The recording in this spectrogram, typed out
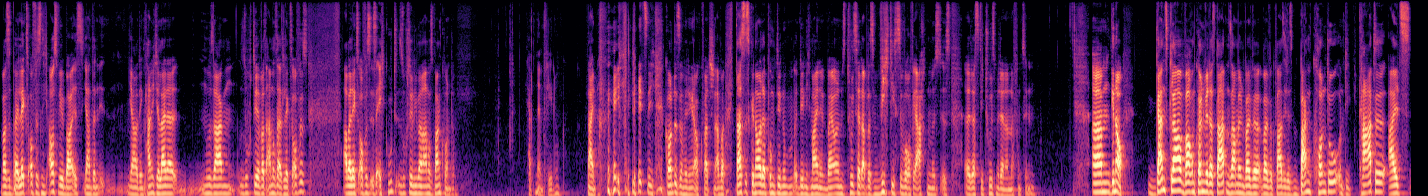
was bei LexOffice nicht auswählbar ist, ja, dann ja, den kann ich dir leider nur sagen, such dir was anderes als LexOffice. Aber LexOffice ist echt gut, such dir lieber ein anderes Bankkonto. Ich habe eine Empfehlung. Nein, ich will jetzt nicht Kontos unbedingt auch quatschen, aber das ist genau der Punkt, den, den ich meine. Bei eurem Tool-Setup das Wichtigste, worauf ihr achten müsst, ist, äh, dass die Tools miteinander funktionieren. Ähm, genau, ganz klar, warum können wir das Daten sammeln? Weil wir, weil wir quasi das Bankkonto und die Karte als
